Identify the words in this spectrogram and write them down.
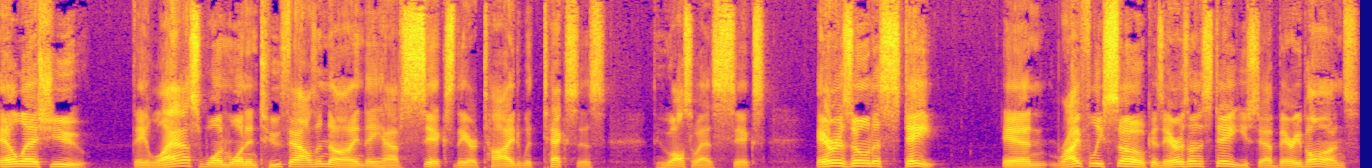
LSU, they last won one in 2009. They have six. They are tied with Texas, who also has six. Arizona State, and rightfully so, because Arizona State used to have Barry Bonds.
